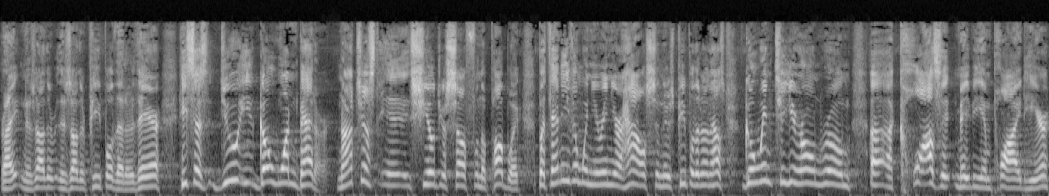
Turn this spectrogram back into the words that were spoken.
right? And there's other, there's other people that are there. He says, do, go one better. Not just uh, shield yourself from the public, but then even when you're in your house and there's people that are in the house, go into your own room. Uh, a closet may be implied here,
